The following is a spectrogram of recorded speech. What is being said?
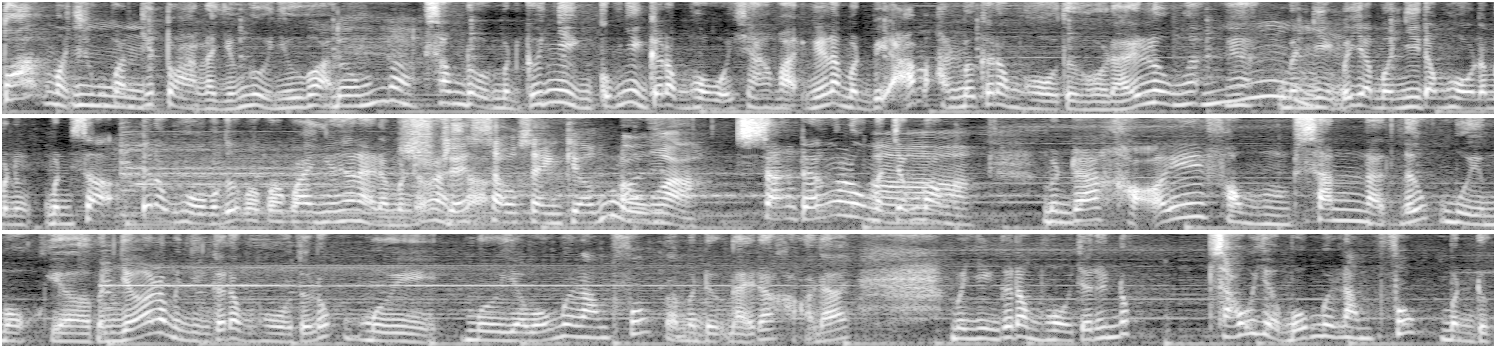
toát mà xung quanh chỉ toàn là những người như vậy. Đúng rồi. Xong rồi mình cứ nhìn cũng nhìn cái đồng hồ sao vậy nghĩa là mình bị ám ảnh bởi cái đồng hồ từ hồi đấy luôn á ừ. mình nhìn bây giờ mình nhìn đồng hồ là mình mình sợ cái đồng hồ mà cứ qua qua qua như thế này là mình rất là Stress sợ sâu sang chấn luôn à sang trấn luôn mà trong vòng À. mình ra khỏi phòng xanh là lúc 11 giờ mình nhớ là mình nhìn cái đồng hồ từ lúc 10 10 giờ 45 phút là mình được đẩy ra khỏi đấy mình nhìn cái đồng hồ cho đến lúc 6 giờ 45 phút mình được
